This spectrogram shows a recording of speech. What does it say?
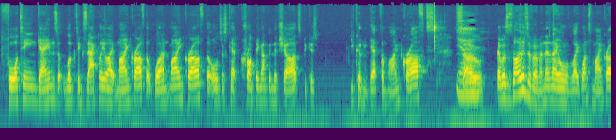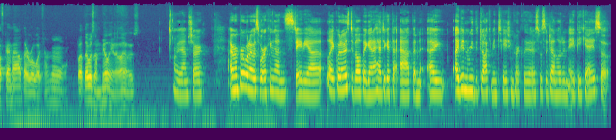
14 games that looked exactly like Minecraft that weren't Minecraft that all just kept cropping up in the charts because you couldn't get the Minecrafts. Yeah. So there was loads of them, and then they all like once Minecraft came out, they were all like, "Oh." but there was a million of those. Oh yeah, I'm sure. I remember when I was working on Stadia, like when I was developing it, I had to get the app, and I I didn't read the documentation correctly. That I was supposed to download an APK, so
